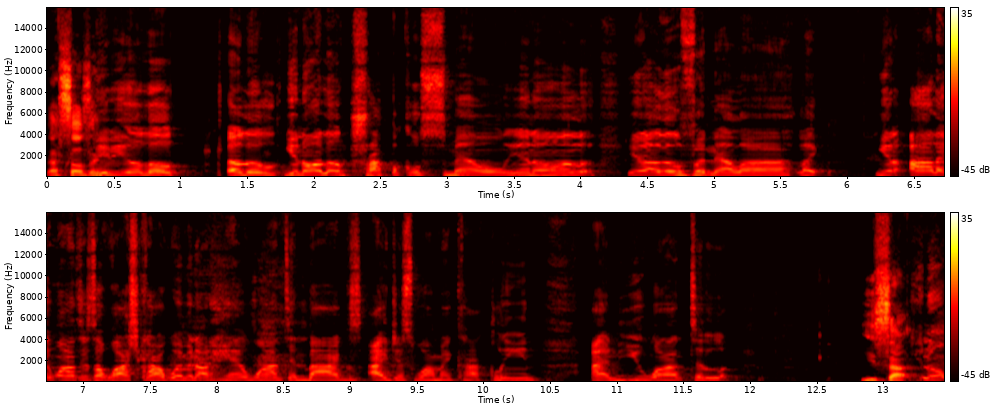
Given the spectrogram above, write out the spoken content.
That sounds like maybe a little, a little, you know, a little tropical smell. You know, little, you know, a little vanilla, like. You know, all I want is a wash car. Women out here wanting bags. I just want my car clean. And you want to, You sound. You know,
